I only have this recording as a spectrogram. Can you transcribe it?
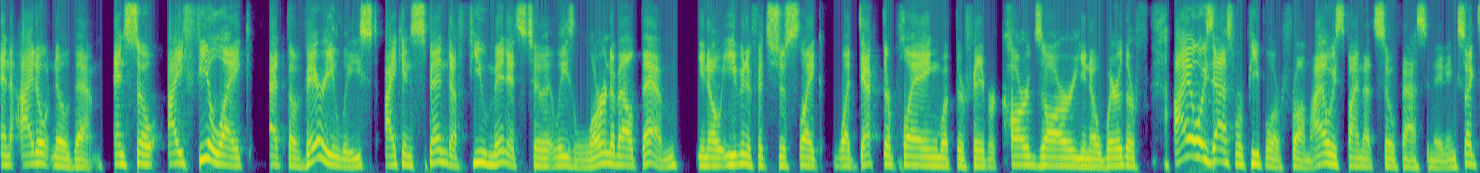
and I don't know them. And so I feel like at the very least I can spend a few minutes to at least learn about them, you know, even if it's just like what deck they're playing, what their favorite cards are, you know, where they're I always ask where people are from. I always find that so fascinating. So like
